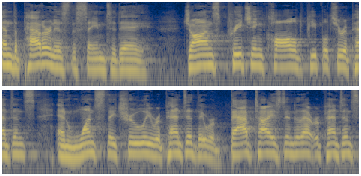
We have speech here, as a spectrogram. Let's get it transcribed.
And the pattern is the same today. John's preaching called people to repentance, and once they truly repented, they were baptized into that repentance,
